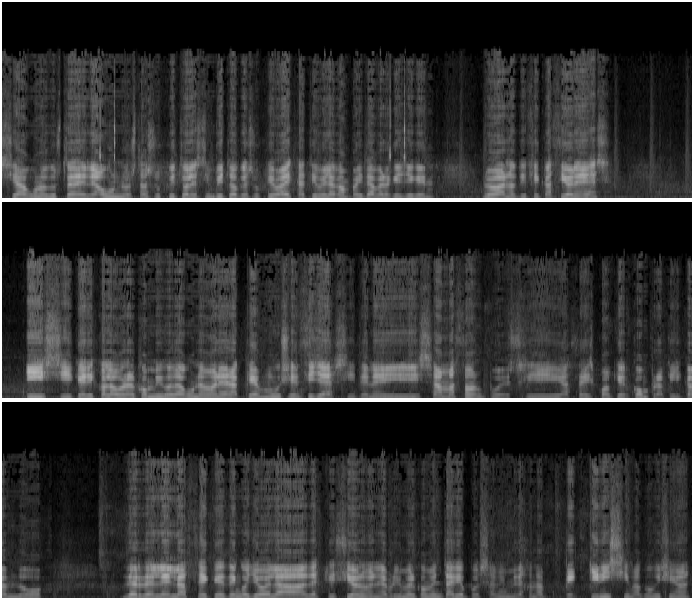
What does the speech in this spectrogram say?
si alguno de ustedes aún no están suscritos les invito a que suscribáis que activéis la campanita para que lleguen nuevas notificaciones. Y si queréis colaborar conmigo de alguna manera que es muy sencilla si tenéis Amazon pues si hacéis cualquier compra clicando desde el enlace que tengo yo en la descripción o en el primer comentario pues a mí me deja una pequeñísima comisión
